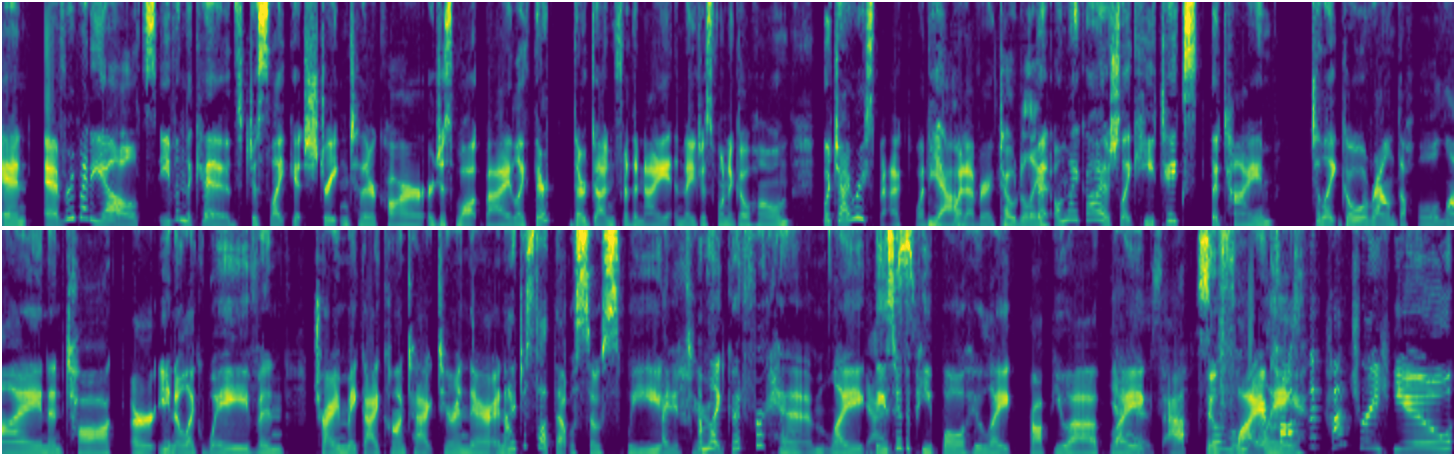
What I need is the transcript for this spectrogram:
And everybody else, even the kids, just like get straight into their car or just walk by. Like they're they're done for the night and they just want to go home, which I respect. What Yeah. whatever. totally. But oh my gosh, like he takes the time to like go around the whole line and talk or, you know, like wave and try and make eye contact here and there. And I just thought that was so sweet. I did too. I'm like, good for him. Like these are the people who like prop you up, like yes, who absolutely. fly across the country, Hugh.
